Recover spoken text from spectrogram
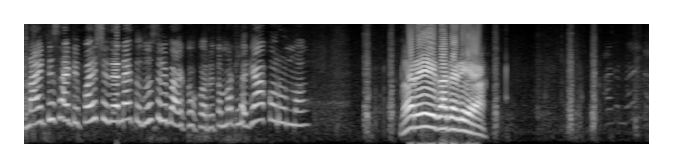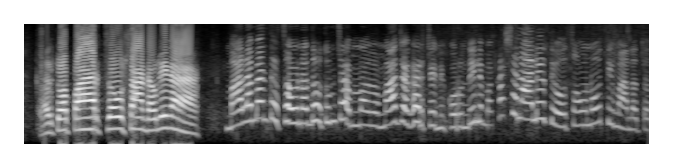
नाईन्टी साठी पैसे दे नाही तर दुसरी बायको करू. तर म्हटलं घ्या करून मग. नाही रे गादड्या. अरे तो पार चव सांडवली ना. मला म्हणते चवना धो तुमच्या म- माझ्या घरच्यांनी करून दिली. मग कशाला आले होते हो? चव नव्हती मला तर.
